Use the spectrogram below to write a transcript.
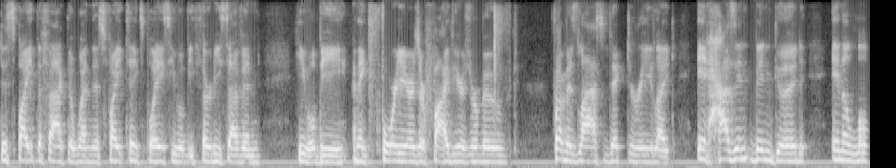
despite the fact that when this fight takes place, he will be 37. He will be, I think, four years or five years removed from his last victory. Like, it hasn't been good in a long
